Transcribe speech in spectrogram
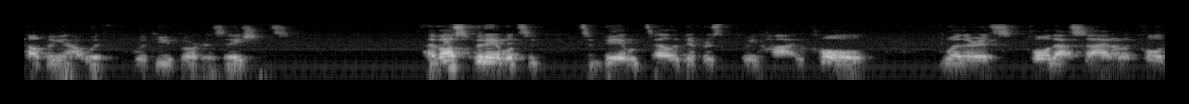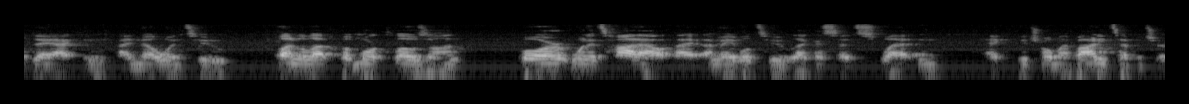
helping out with, with youth organizations. I've also been able to, to be able to tell the difference between hot and cold whether it's cold outside on a cold day, I can I know when to bundle up, put more clothes on, or when it's hot out, I, I'm able to, like I said, sweat and I can control my body temperature.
